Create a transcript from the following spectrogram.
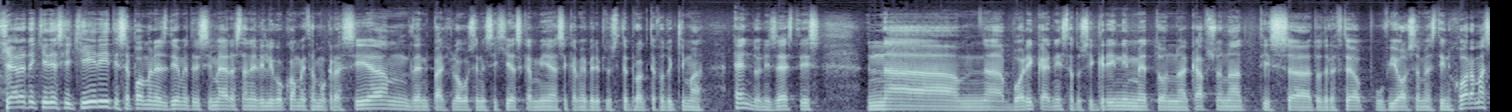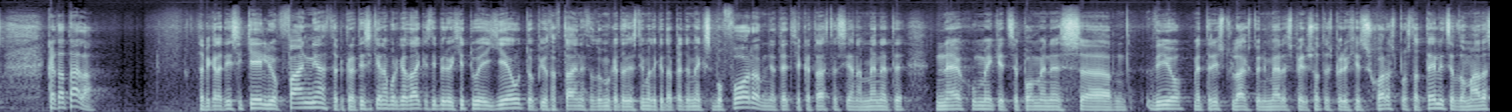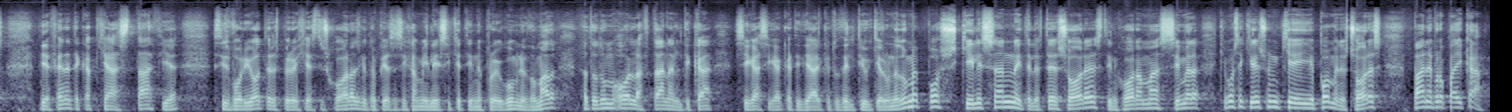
Χαίρετε κυρίες και κύριοι. Τις επόμενες δύο με τρεις ημέρες θα ανέβει λίγο ακόμα η θερμοκρασία. Δεν υπάρχει λόγος ανησυχίας καμία, σε καμία περίπτωση δεν πρόκειται αυτό το κύμα έντονη ζέστης να, να μπορεί κανείς να το συγκρίνει με τον καύσωνα της, τον τελευταίο που βιώσαμε στην χώρα μας. Κατά τα άλλα, θα επικρατήσει και ηλιοφάνεια, θα επικρατήσει και ένα βοριαδάκι στην περιοχή του Αιγαίου, το οποίο θα φτάνει, θα δούμε κατά διαστήματα και τα 5 με 6 μποφόρ. Μια τέτοια κατάσταση αναμένεται να έχουμε και τις επόμενες 2 με 3 τουλάχιστον ημέρες στις περισσότερες περιοχές της χώρας. Προς τα τέλη της εβδομάδας διαφαίνεται κάποια αστάθεια στις βορειότερες περιοχές της χώρας, για την οποία σας είχα μιλήσει και την προηγούμενη εβδομάδα. Θα τα δούμε όλα αυτά αναλυτικά σιγά σιγά κατά τη διάρκεια του δελτίου καιρού. Να δούμε πώς κύλησαν οι τελευταίες ώρες στην χώρα μας σήμερα και πώς θα κυλήσουν και οι επόμενες ώρες πανευρωπαϊκά.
